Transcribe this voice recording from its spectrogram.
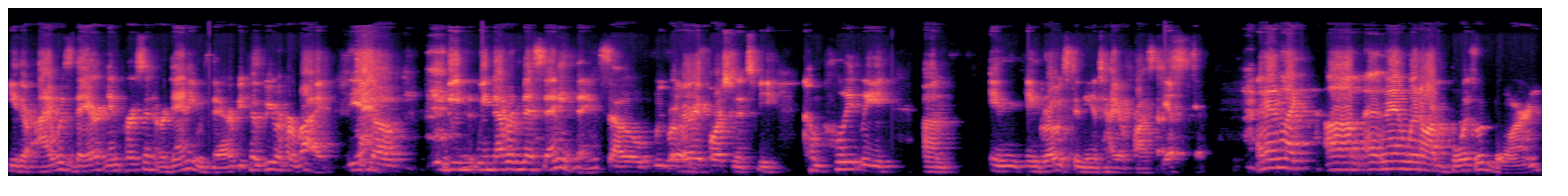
either I was there in person or Danny was there because we were her ride. Yeah. So we, we never missed anything. So we were very fortunate to be completely um, in, engrossed in the entire process. Yep. And then like, um, and then when our boys were born,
